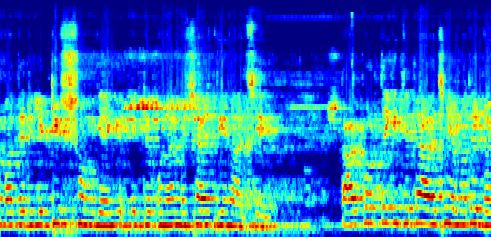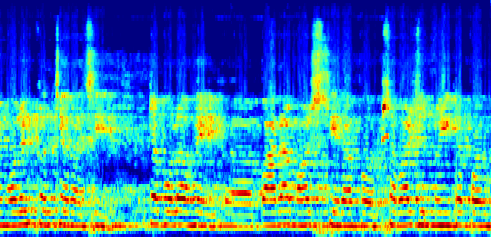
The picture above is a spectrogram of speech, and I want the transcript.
আমাদের রিলেটিভস সঙ্গে ঘোলামেশার দিন আছে। তারপর থেকে যেটা আছে, আমাদের বেঙ্গলের কালচার আছে। এটা বলা হয় বারা মাস তেরা পর্ব। সবার জন্য এটা পর্ব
